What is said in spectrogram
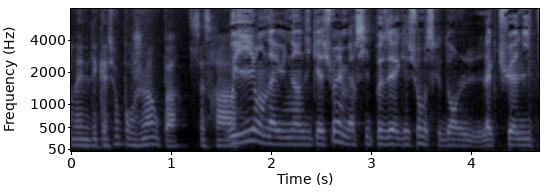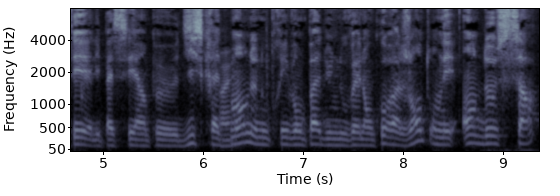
On a une indication pour juin ou pas? Ça sera... Oui, on a une indication et merci de poser la question parce que dans l'actualité, elle est passée un peu discrètement. Ne nous privons pas d'une nouvelle encourageante. On est en deçà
